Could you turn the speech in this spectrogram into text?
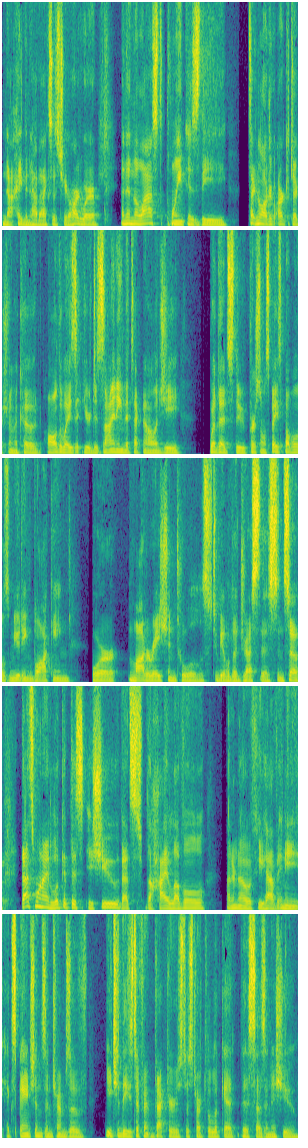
not even have access to your hardware. And then the last point is the technological architecture in the code, all the ways that you're designing the technology, whether it's through personal space bubbles, muting, blocking, or moderation tools to be able to address this. And so that's when I look at this issue. That's the high level. I don't know if you have any expansions in terms of each of these different vectors to start to look at this as an issue?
